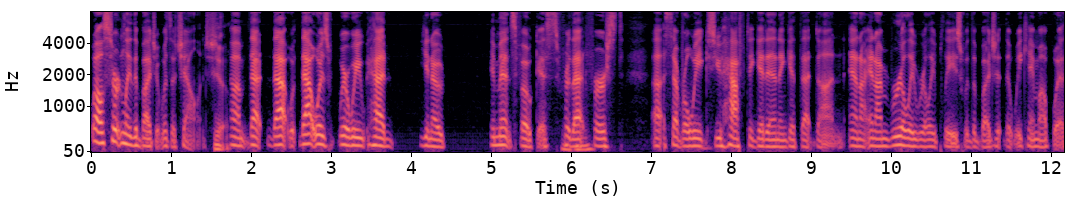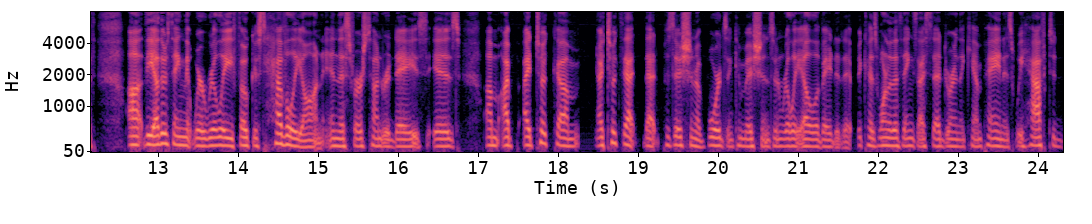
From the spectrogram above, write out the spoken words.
Well, certainly the budget was a challenge. Yeah. Um, that that that was where we had you know immense focus for that Mm-hmm. first uh, several weeks. You have to get in and get that done, and I, and I'm really really pleased with the budget that we came up with. Uh, the other thing that we're really focused heavily on in this first hundred days is um, I I took. Um, I took that, that position of boards and commissions and really elevated it because one of the things I said during the campaign is we have to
